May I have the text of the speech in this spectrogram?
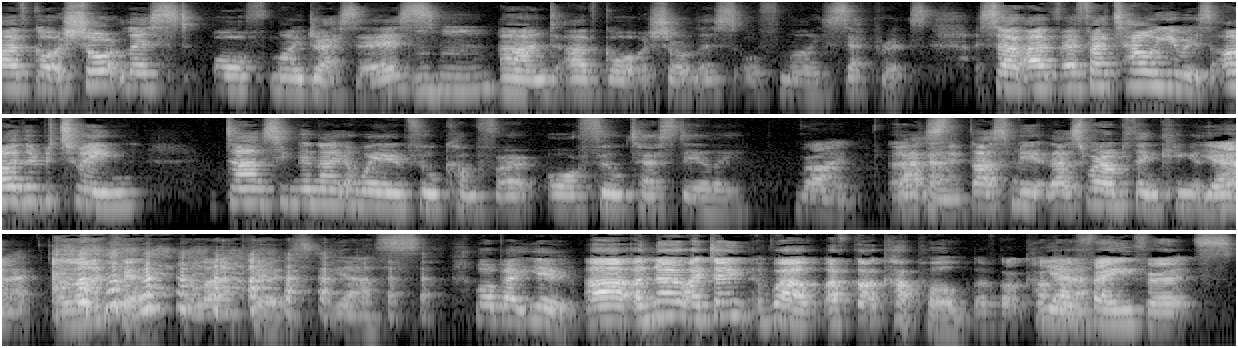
I've got a short list of my dresses. Mm-hmm. and I've got a short list of my separates. So I've, if I tell you, it's either between dancing the night away in full comfort or full Tess Daly. Right. That's Okay. that's me. That's where I'm thinking at Yeah, the I like it. I like it. Yes. What about you? Uh, no, I don't. Well, I've got a couple. I've got a couple Yeah. of favourites,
